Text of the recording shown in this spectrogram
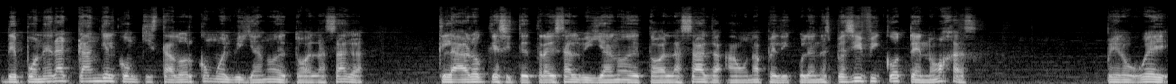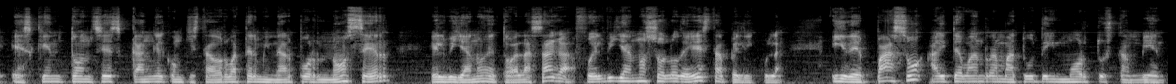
de poner a Kang el Conquistador como el villano de toda la saga. Claro que si te traes al villano de toda la saga a una película en específico, te enojas. Pero, güey, es que entonces Kang el Conquistador va a terminar por no ser el villano de toda la saga. Fue el villano solo de esta película. Y de paso, ahí te van Ramatut de Inmortus también.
